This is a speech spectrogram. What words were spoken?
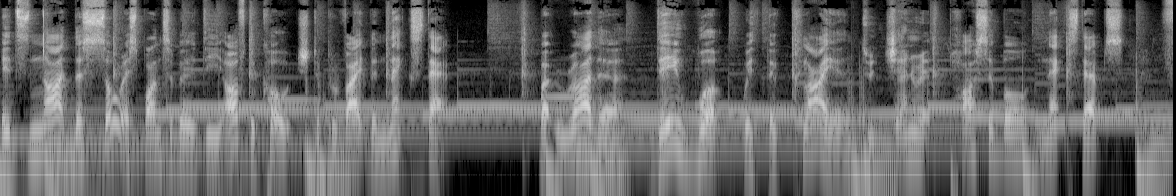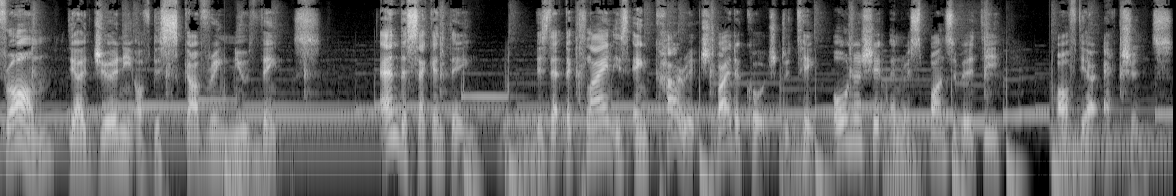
It's not the sole responsibility of the coach to provide the next step, but rather they work with the client to generate possible next steps from their journey of discovering new things. And the second thing is that the client is encouraged by the coach to take ownership and responsibility of their actions.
